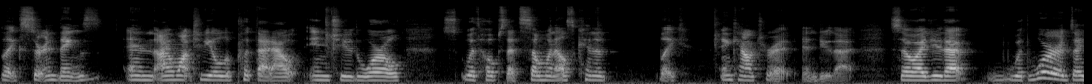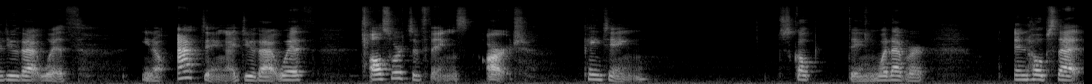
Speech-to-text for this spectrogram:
like certain things, and I want to be able to put that out into the world with hopes that someone else can like encounter it and do that. So I do that with words, I do that with you know, acting, I do that with all sorts of things, art, painting, sculpting, whatever, in hopes that,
